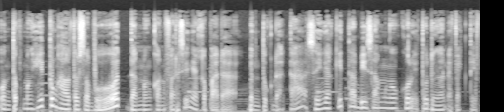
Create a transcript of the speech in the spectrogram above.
untuk menghitung hal tersebut dan mengkonversinya kepada bentuk data sehingga kita bisa mengukur itu dengan efektif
